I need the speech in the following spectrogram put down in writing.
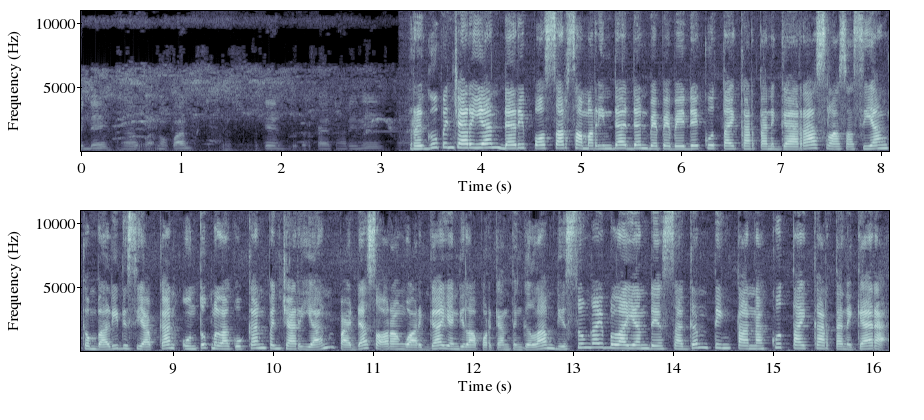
BPBD uh, Pak Novan. Oke, terkait hari ini Regu pencarian dari Posar Samarinda dan BPBD Kutai Kartanegara selasa siang kembali disiapkan untuk melakukan pencarian pada seorang warga yang dilaporkan tenggelam di Sungai Belayan Desa Genting Tanah Kutai Kartanegara.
